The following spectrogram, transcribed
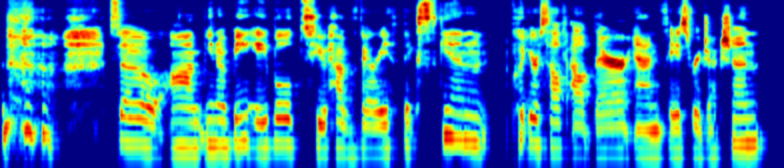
so, um, you know, being able to have very thick skin, put yourself out there and face rejection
